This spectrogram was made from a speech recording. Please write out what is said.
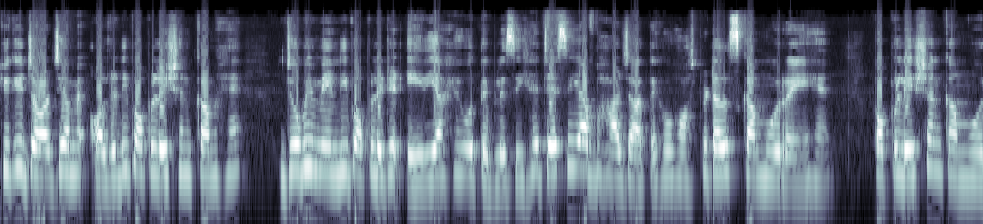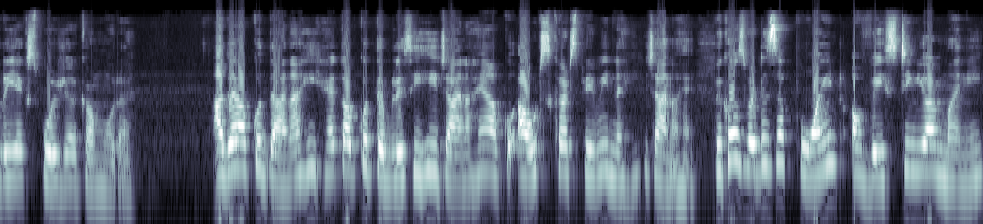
क्योंकि जॉर्जिया में ऑलरेडी पॉपुलेशन कम है, जो भी मेनली पॉपुलेटेड एरिया है, वो तिबलिसी है। जैसे ही आप बाहर जाते हो हॉस्पिटल्स कम हो रहे हैं पॉपुलेशन कम हो रही है एक्सपोजर कम हो रहा है। अगर आपको जाना ही है तो आपको तिबलिसी ही जाना है, आपको आउटस्कर्ट्स पे भी नहीं जाना है। Because what is the point of wasting your money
